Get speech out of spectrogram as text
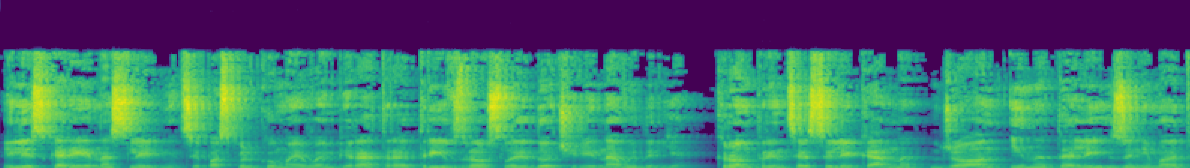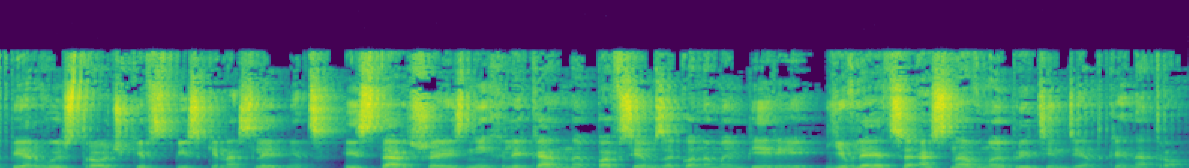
Или скорее наследницы, поскольку у моего императора три взрослые дочери на выданье. Кронпринцессы Ликанна, Джоан и Натали занимают первые строчки в списке наследниц. И старшая из них, Ликанна, по всем законам империи, является основной претенденткой на трон.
